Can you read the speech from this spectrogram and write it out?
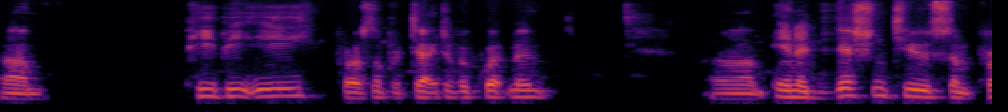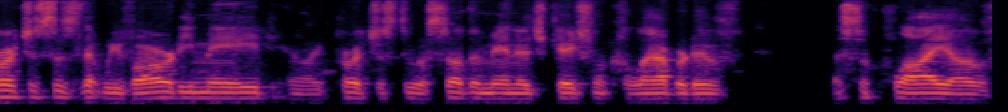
Um, PPE, personal protective equipment. Um, in addition to some purchases that we've already made, you know, I purchased through a Southern Maine Educational Collaborative a supply of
